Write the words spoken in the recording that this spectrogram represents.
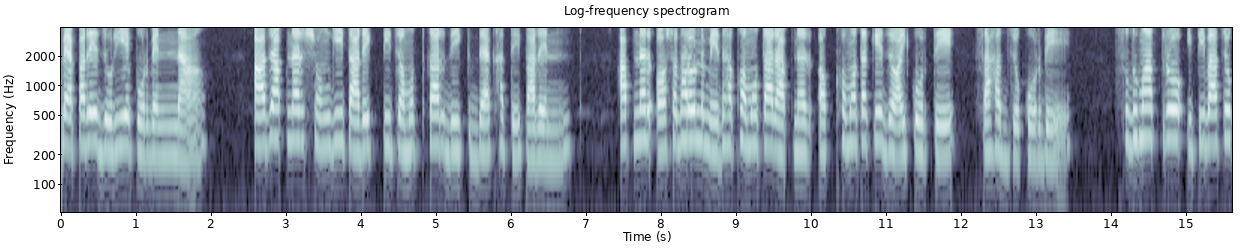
ব্যাপারে জড়িয়ে পড়বেন না। আজ আপনার সঙ্গী তার একটি চমৎকার দিক দেখাতে পারেন। আপনার অসাধারণ মেধা ক্ষমতার আপনার অক্ষমতাকে জয় করতে সাহায্য করবে। শুধুমাত্র ইতিবাচক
